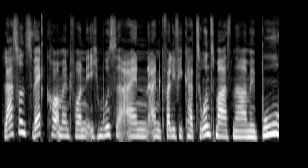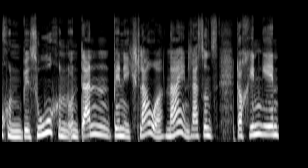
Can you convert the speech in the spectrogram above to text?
Lass uns wegkommen von, ich muss ein, eine Qualifikationsmaßnahme buchen, besuchen und dann bin ich schlauer. Nein, lass uns doch hingehen,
